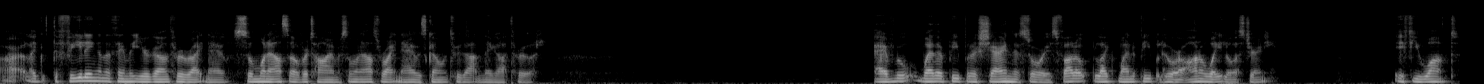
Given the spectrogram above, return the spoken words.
are like the feeling and the thing that you're going through right now. Someone else over time, someone else right now is going through that and they got through it. Every whether people are sharing their stories, follow like-minded people who are on a weight loss journey. If you want,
